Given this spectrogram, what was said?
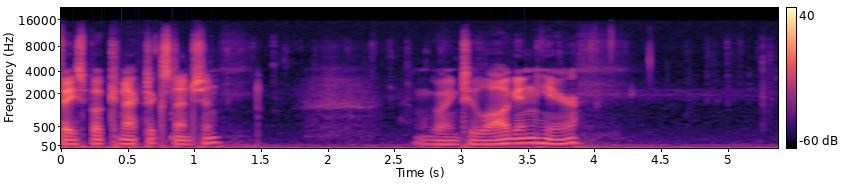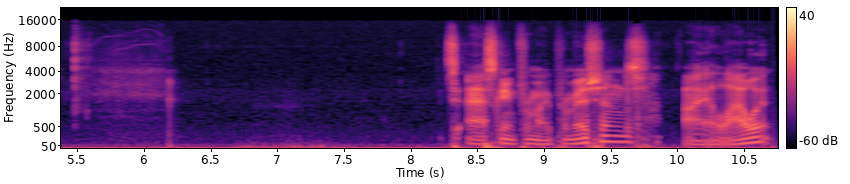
Facebook Connect extension. I'm going to log in here. It's asking for my permissions. I allow it.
